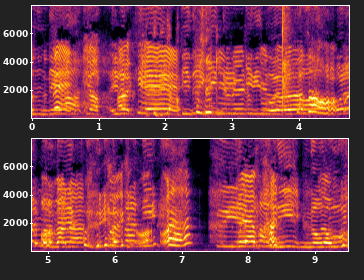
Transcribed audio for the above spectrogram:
있었는데 야, 아, 이렇게 비둘기들끼리 모여서 얼마나 불협하니. 그의 반이 너무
